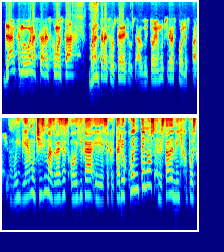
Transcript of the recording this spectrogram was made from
Blanca, muy buenas tardes, ¿cómo está? Buenas tardes a ustedes, auditorio, muchas gracias por el espacio. Muy bien, muchísimas gracias. Oiga, eh, secretario, cuéntenos, el Estado de México pues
